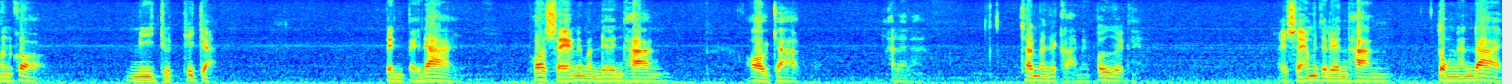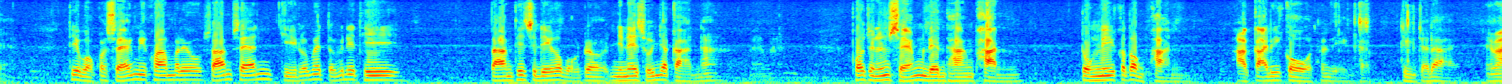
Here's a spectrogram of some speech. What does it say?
มันก็มีจุดที่จะ เป็นไปได้ เพราะแสงนี่มันเดินทางออกจากอะไรล่ะชั้นบรรยากาศเนี่ยปื้ดไอ้แสงมันจะเดินทางตรงนั้นได้ ที่บอกว่าแสงมีความเร็วสามแสนกิโลเมตรต่อวินาที ตามทฤษฎีเขาบอกเราอยู่ในสุญญากาศนะเพราะฉะนั้นแสงมันเดินทางผ่านตรงนี้ก็ต้องผ่านอากาลิโกท่นเองครับ จึงจะได้เห็นไหม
